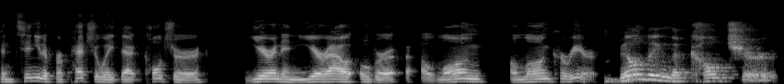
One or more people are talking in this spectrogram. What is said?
continue to perpetuate that culture year in and year out over a long a long career? Building the culture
